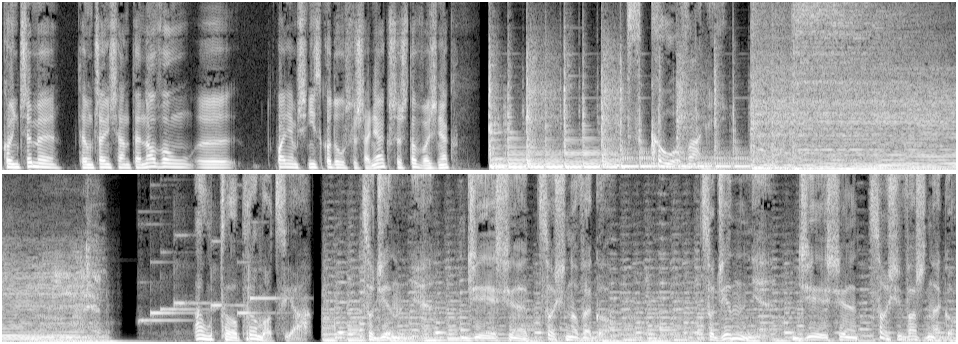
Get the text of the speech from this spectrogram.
kończymy tę część antenową. E, kłaniam się nisko do usłyszenia. Krzysztof Woźniak. Poinformowani. Autopromocja. Codziennie dzieje się coś nowego. Codziennie dzieje się coś ważnego.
